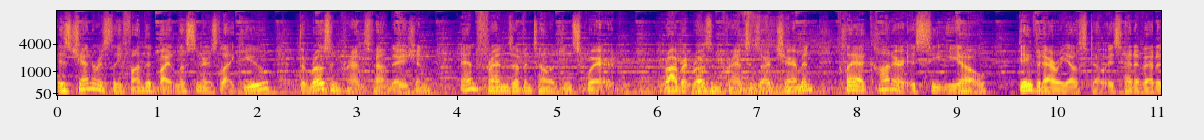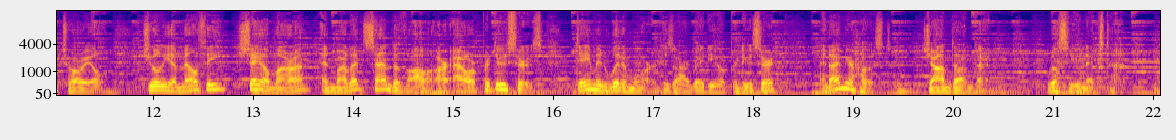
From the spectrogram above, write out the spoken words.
is generously funded by listeners like you, the Rosencrantz Foundation, and friends of Intelligence Squared. Robert Rosencrantz is our chairman, Clea Connor is CEO, David Ariosto is head of editorial. Julia Melfi, Shea O'Mara, and Marlette Sandoval are our producers. Damon Whittemore is our radio producer. And I'm your host, John Donvan. We'll see you next time.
